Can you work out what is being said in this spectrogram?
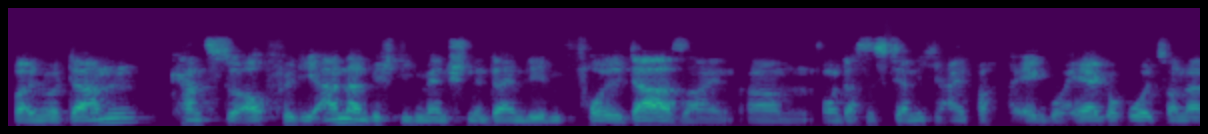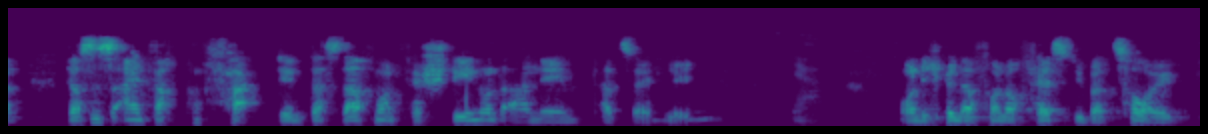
weil nur dann kannst du auch für die anderen wichtigen Menschen in deinem Leben voll da sein. Ähm, und das ist ja nicht einfach irgendwo hergeholt, sondern das ist einfach ein Fakt, das darf man verstehen und annehmen tatsächlich. Mhm. Ja. Und ich bin davon auch fest überzeugt.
